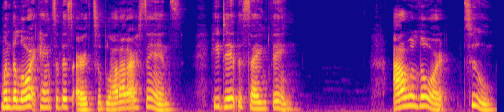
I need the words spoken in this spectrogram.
When the Lord came to this earth to blot out our sins, he did the same thing. Our Lord too,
